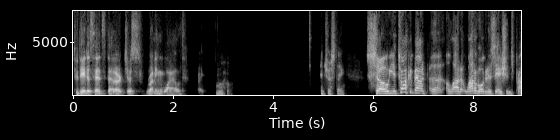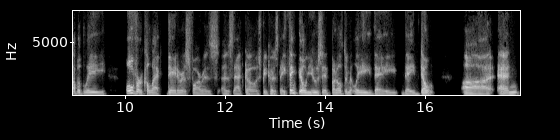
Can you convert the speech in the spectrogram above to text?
to data sets that are just running wild right mm-hmm. interesting so you talk about uh, a lot of a lot of organizations probably over collect data as far as as that goes because they think they'll use it, but ultimately they they don't. Uh, and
